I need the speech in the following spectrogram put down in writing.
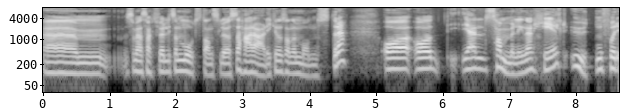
um, som jeg har sagt før, litt sånn motstandsløse. Her er det ikke noen sånne monstre. Og, og jeg sammenligner den helt uten for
